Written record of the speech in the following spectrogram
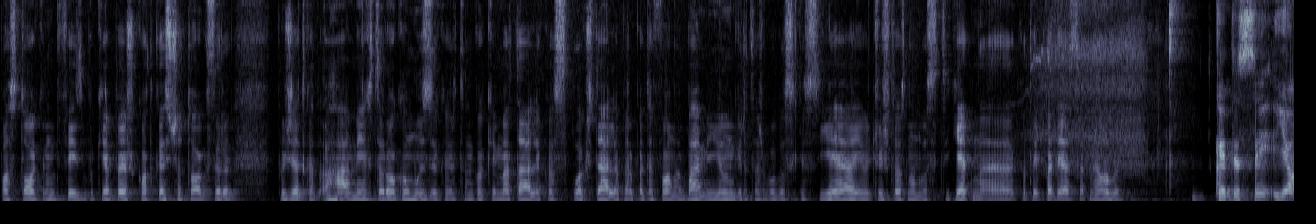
pastokint Facebook'e, paieškot, kas čia toks ir pažiūrėt, kad, aha, mėgsta roko muziką ir ten kokį metalikos plokštelę per patefoną, bami jungi ir tas žmogus sakys, jie, yeah, jaučiu šitos namus, tikėtina, kad tai padės ar nelabai. Kad jisai, jo,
